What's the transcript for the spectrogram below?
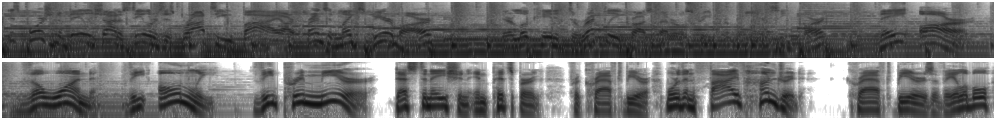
This portion of Daily Shot of Steelers is brought to you by our friends at Mike's Beer Bar. They're located directly across Federal Street from PNC Park. They are the one, the only, the premier destination in Pittsburgh for craft beer. More than 500 craft beers available,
